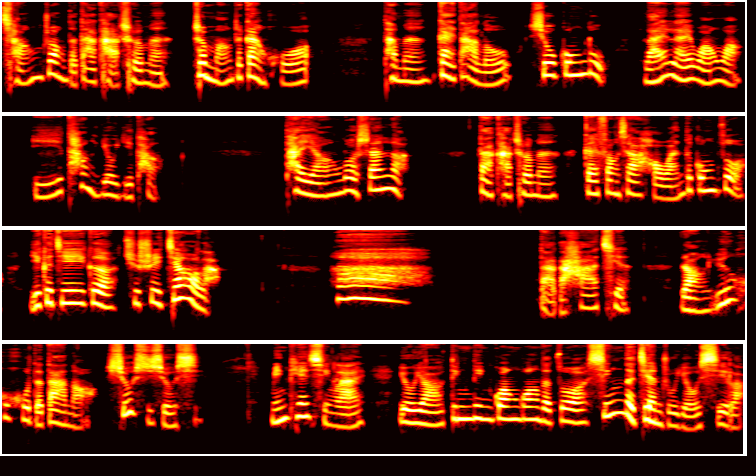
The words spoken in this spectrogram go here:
强壮的大卡车们正忙着干活。他们盖大楼、修公路，来来往往，一趟又一趟。太阳落山了，大卡车们该放下好玩的工作，一个接一个去睡觉了。啊，打个哈欠，让晕乎乎的大脑休息休息。明天醒来，又要叮叮咣咣的做新的建筑游戏了。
